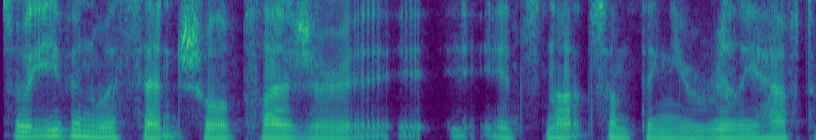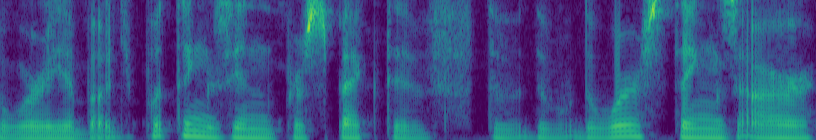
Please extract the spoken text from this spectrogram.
So even with sensual pleasure, it's not something you really have to worry about. You put things in perspective. The, the, the worst things are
